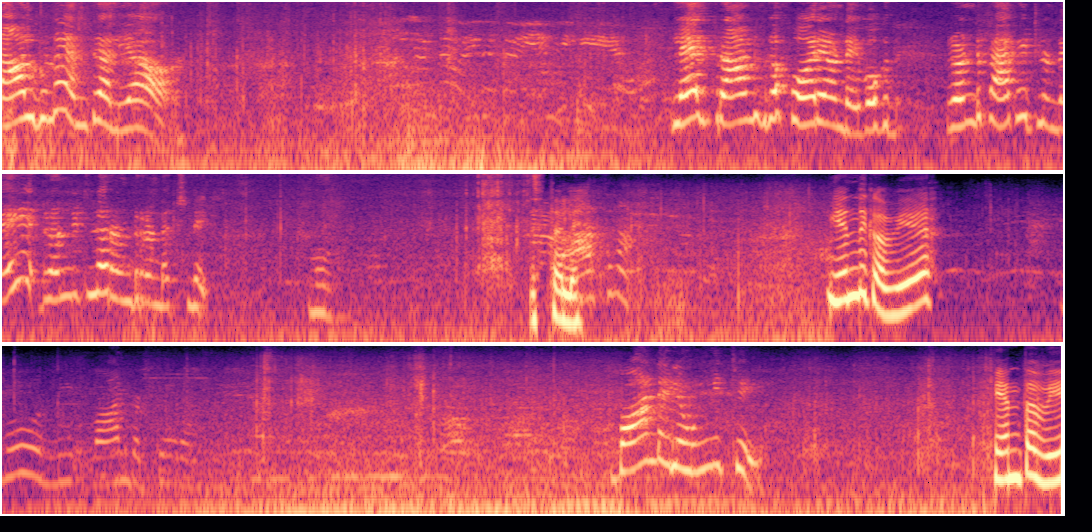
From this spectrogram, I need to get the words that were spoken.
నాలుగునే అంతే అలియా. లేదు ప్రామిస్గా ఫోరే ఉన్నాయి ఒక రెండు ప్యాకెట్లు ఉన్నాయి రెండిట్లో రెండు రెండు వచ్చినాయి. ఇస్తలే. ఎందుకు అవి? వాన్ పడితే బాగుంటాయిలే ఉన్నిచ్చేయి. ఎంత అవి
